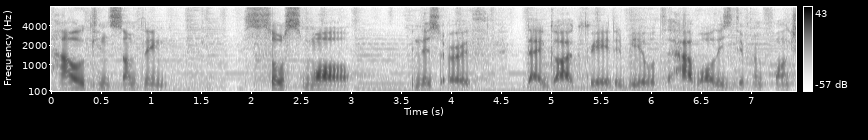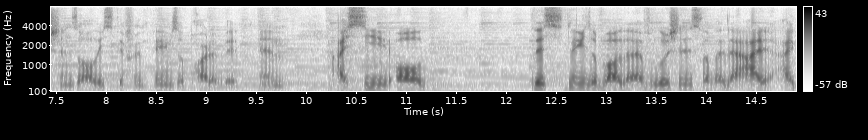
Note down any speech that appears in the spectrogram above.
how can something so small in this earth that God created be able to have all these different functions, all these different things a part of it? And I see all these things about the evolution and stuff like that. I, I,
